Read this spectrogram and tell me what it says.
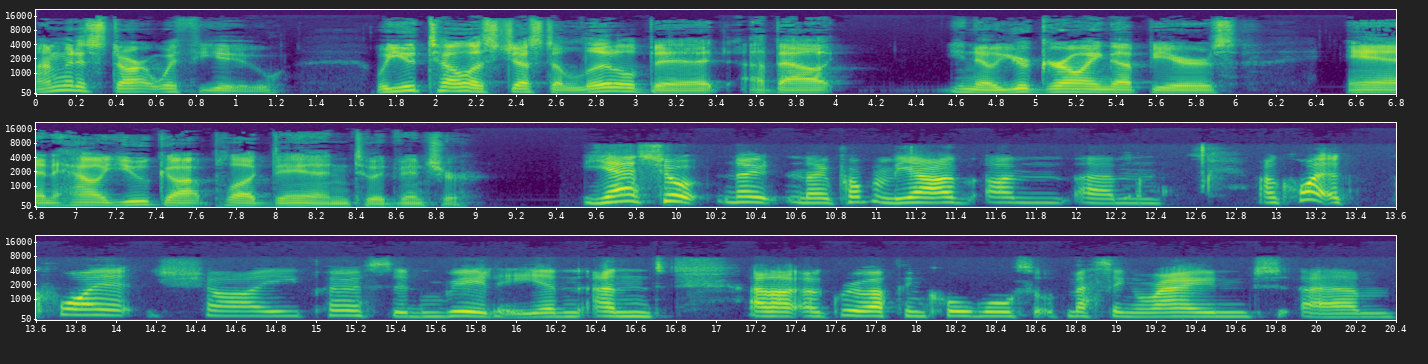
I'm going to start with you. Will you tell us just a little bit about you know your growing up years and how you got plugged in to adventure. Yeah, sure, no, no problem. Yeah, I'm, I'm, um, I'm quite a quiet, shy person, really, and and and I, I grew up in Cornwall, sort of messing around. Um,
